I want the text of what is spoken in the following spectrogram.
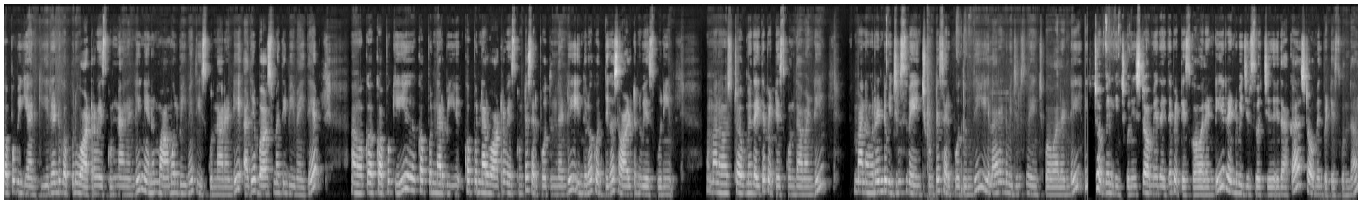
కప్పు బియ్యానికి రెండు కప్పులు వాటర్ వేసుకుంటున్నానండి. నేను మామూలు బియ్యమే తీసుకున్నానండి. అదే బాస్మతి బియ్యం అయితే ఒక కప్పుకి కప్పున్నర బియ్యం కప్పున్నర వాటర్ వేసుకుంటే సరిపోతుందండి. ఇందులో కొద్దిగా సాల్ట్ని వేసుకుని మనం స్టవ్ మీద అయితే పెట్టేసుకుందామండి. మనం రెండు విజిల్స్ వేయించుకుంటే సరిపోతుంది. ఇలా రెండు విజిల్స్ వేయించుకోవాలండి. స్టవ్ వెలిగించుకుని స్టవ్ మీద అయితే పెట్టేసుకోవాలండి. రెండు విజిల్స్ వచ్చేదాకా స్టవ్ మీద పెట్టేసుకుందాం.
